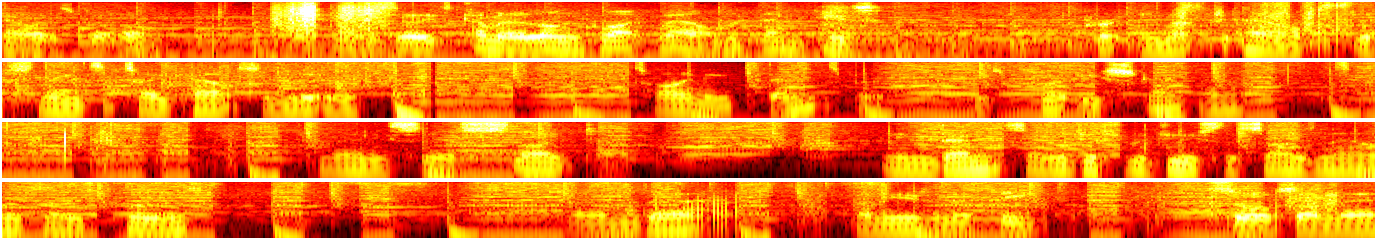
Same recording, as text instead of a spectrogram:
how it's got on. Okay, so it's coming along quite well. The dent is pretty much out. Just needs to take out some little tiny dents but it's pretty straight now can only see a slight indent so we'll just reduce the size now of those pullers and uh, I'm using a heat source on there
